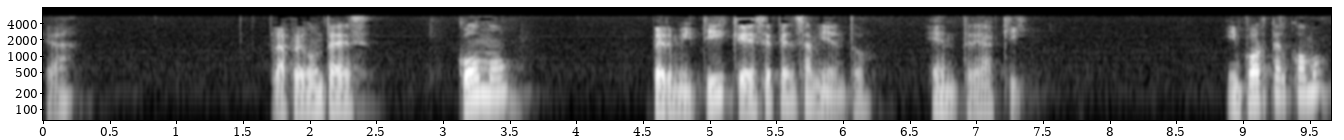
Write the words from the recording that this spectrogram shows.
¿Ya? La pregunta es, ¿cómo permití que ese pensamiento entre aquí? ¿Importa el cómo?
